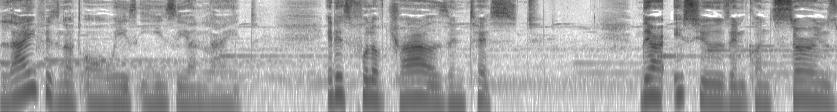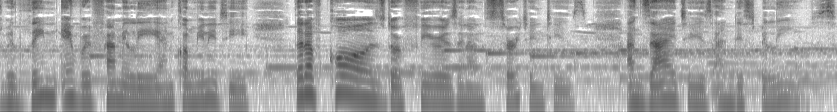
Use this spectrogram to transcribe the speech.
Life is not always easy and light. It is full of trials and tests. There are issues and concerns within every family and community that have caused our fears and uncertainties, anxieties and disbeliefs.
